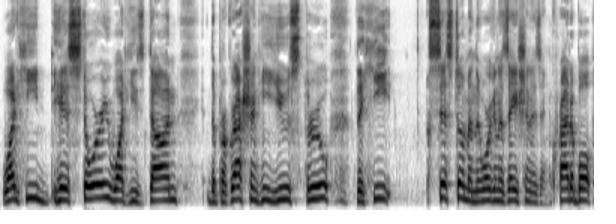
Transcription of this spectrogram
What he his story, what he's done, the progression he used through the Heat system and the organization is incredible.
